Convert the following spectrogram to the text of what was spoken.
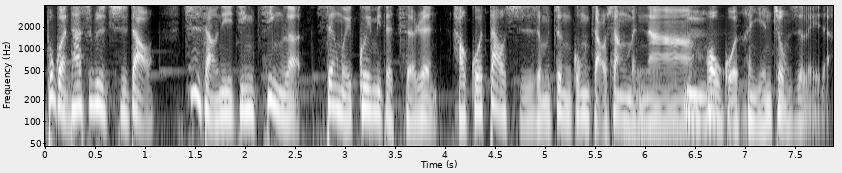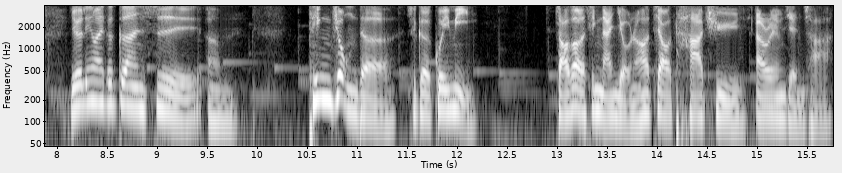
不管她是不是知道，至少你已经尽了身为闺蜜的责任，好过到时什么正宫找上门啊，后果很严重之类的。有另外一个个案是，嗯，听众的这个闺蜜找到了新男友，然后叫他去 L M 检查。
